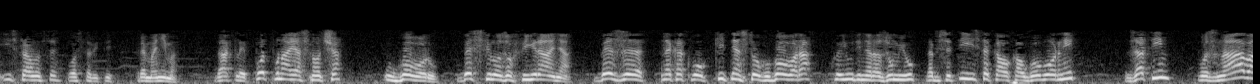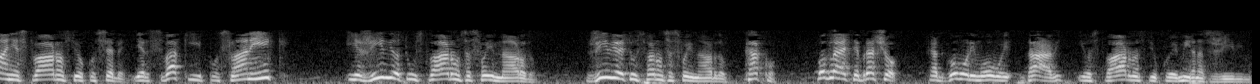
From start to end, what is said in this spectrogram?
I ispravno se postaviti prema njima. Dakle potpuna jasnoća u govoru bez filozofiranja bez eh, nekakvog kitnjastog govora koji ljudi ne razumiju da bi se ti istakao kao govornik. Zatim poznavanje stvarnosti oko sebe jer svaki poslanik je živio tu stvarnost sa svojim narodom. Živio je tu stvarnost sa svojim narodom. Kako? pogledajte braćo kad govorimo o ovoj davi i o stvarnosti u kojoj mi danas živimo.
